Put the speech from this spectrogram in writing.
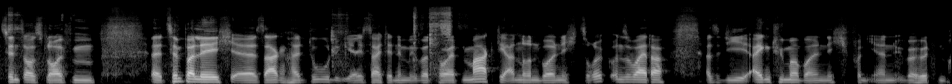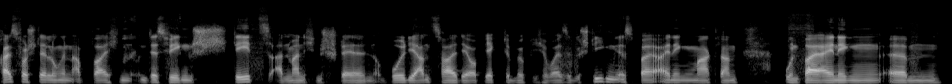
Zinsausläufen äh, zimperlich, sagen halt du, ihr seid in einem überteuerten Markt, die anderen wollen nicht zurück und so weiter. Also die Eigentümer wollen nicht von ihren überhöhten Preisvorstellungen abweichen und deswegen steht es an manchen Stellen, obwohl die Anzahl der Objekte möglicherweise gestiegen ist bei einigen Maklern und bei einigen ähm, äh,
